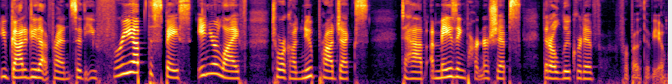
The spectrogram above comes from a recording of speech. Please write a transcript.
You've got to do that, friend, so that you free up the space in your life to work on new projects, to have amazing partnerships that are lucrative for both of you.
